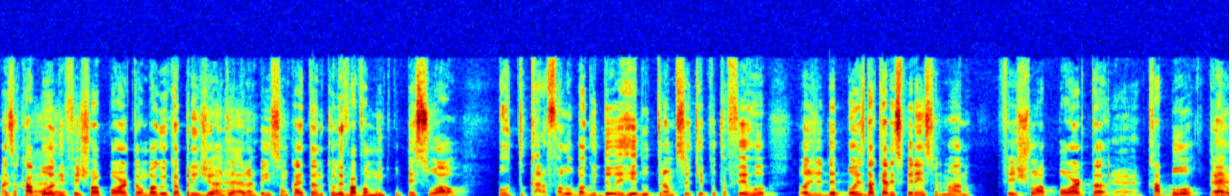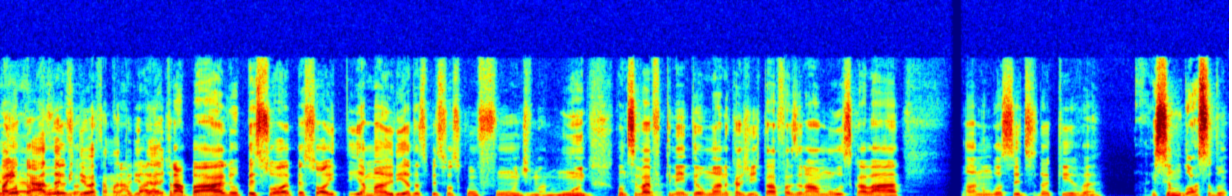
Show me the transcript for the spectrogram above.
mas acabou É. ali, fechou a porta. É um bagulho que eu aprendi Já onde eu trampei em São Caetano, que eu levava muito pro pessoal. Puta, o cara falou o bagulho deu errado do trampo, não sei o que, puta, ferrou. Hoje, depois daquela experiência, eu falei, mano, fechou a porta, é. acabou. É Trampar em outra casa coisa. me deu essa Trabalho é maturidade. trabalho, pessoal é pessoal. E, e a maioria das pessoas confunde, mano, muito. Quando você vai, que nem tem um mano que a gente tava fazendo uma música lá, mano, não gostei disso daqui, velho. Aí você não gosta do.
